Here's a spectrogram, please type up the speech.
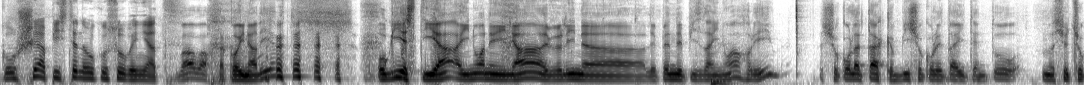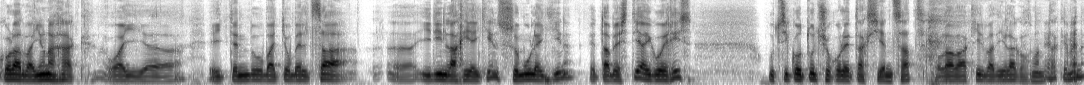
Goxea pizten daukuzu bainat. Ba, ba, takoina die. Ogi estia, hainoan egina, Evelin uh, lepende pizda hainoa, hori. Xokolatak, bi xokolata egiten du, Monsieur Txokolat baionarrak, guai, uh, egiten du batio beltza uh, irin larriaikin, semulaikin, eta bestia egoeriz, utziko dut xokoletak zientzat, hola bakil badila gormantak hemen.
